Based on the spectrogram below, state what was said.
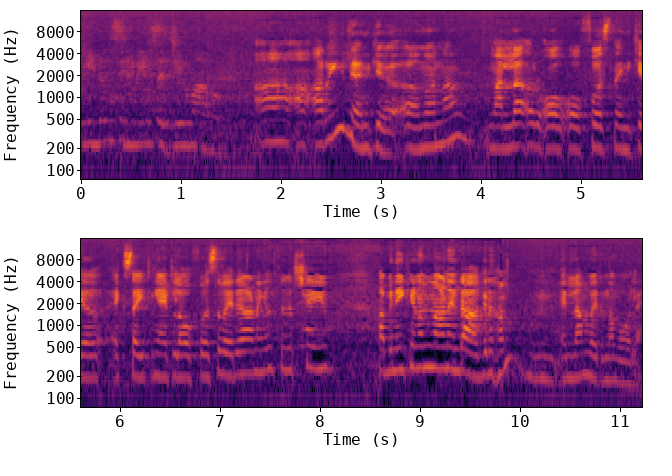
വീണ്ടും സിനിമയിൽ സജീവമാകും ആ, ആ, അറിയില്ല എനിക്ക്. എന്ന് പറഞ്ഞാൽ നല്ല ഓഫേഴ്സ് എനിക്ക് എക്സൈറ്റിംഗ് ആയിട്ടുള്ള ഓഫേഴ്സ് വരികയാണെങ്കിൽ തീർച്ചയായും അഭിനയിക്കണം എന്നാണ് എന്റെ ആഗ്രഹം. എല്ലാം വരുന്ന പോലെ.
